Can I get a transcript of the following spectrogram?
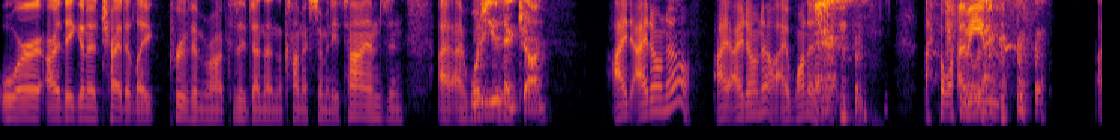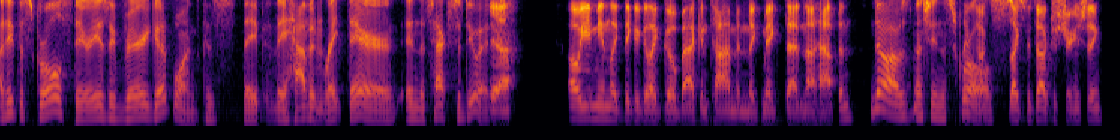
or are they going to try to like prove him wrong because they've done that in the comics so many times? And I, I What wish do you that- think, John? I I don't know. I I don't know. I want to know. I, I mean, I think the Skrulls theory is a very good one because they they have it Mhm. right there in the text to do it. yeah. Oh, you mean like they could like go back in time and make make that not happen? No, I was mentioning the Like, doc- Skrulls. like, the Doctor Strange thing.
